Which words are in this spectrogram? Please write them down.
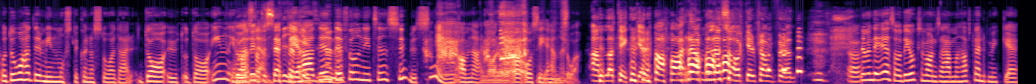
Och då hade min moster kunnat stå där dag ut och dag in i Du hade inte sett Det henne. hade Nej, inte nej. funnits en susning av närvaro och, och se henne då. Alla tecken, bara ramlar saker framför en. Nej men det är så, det är också vanligt så här, man har haft väldigt mycket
